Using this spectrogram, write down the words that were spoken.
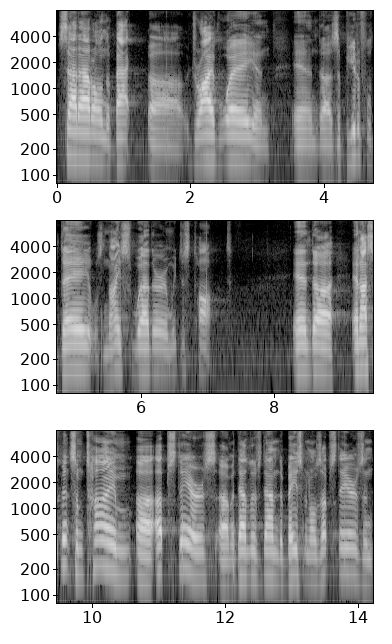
sat out on the back uh, driveway, and, and uh, it was a beautiful day. It was nice weather, and we just talked. And and I spent some time uh, upstairs. Uh, my dad lives down in the basement. I was upstairs and,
